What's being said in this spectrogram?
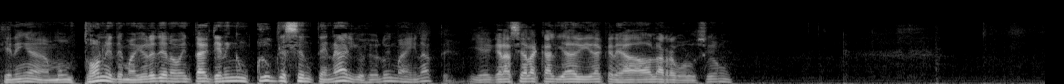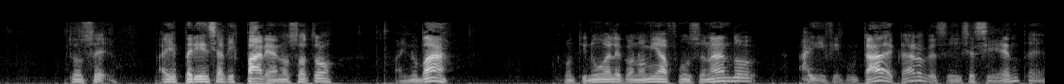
Tienen a montones de mayores de 90 años, tienen un club de centenarios, yo lo imagínate. Y es gracias a la calidad de vida que les ha dado la revolución. Entonces, hay experiencias dispares. A nosotros, ahí nos va continúa la economía funcionando, hay dificultades, claro que sí, se siente.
